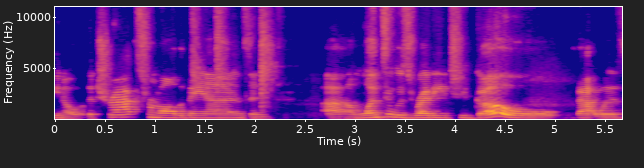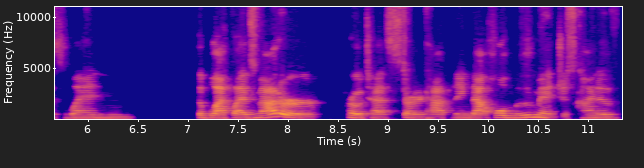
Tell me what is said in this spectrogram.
you know the tracks from all the bands. And um, once it was ready to go that was when the black lives matter protests started happening. That whole movement just kind of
